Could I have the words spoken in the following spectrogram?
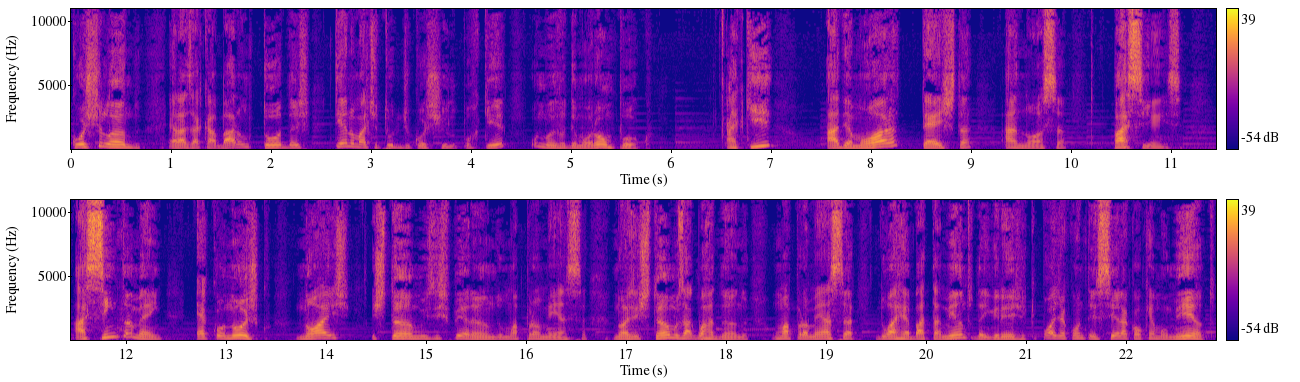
cochilando. Elas acabaram todas tendo uma atitude de cochilo, porque o noivo demorou um pouco. Aqui, a demora testa a nossa paciência. Assim também é conosco. Nós estamos esperando uma promessa, nós estamos aguardando uma promessa do arrebatamento da igreja, que pode acontecer a qualquer momento.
